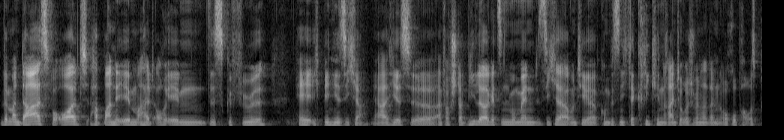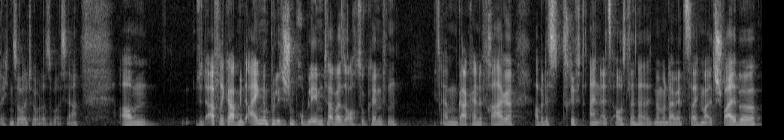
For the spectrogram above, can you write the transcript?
wenn man da ist vor Ort, hat man eben halt auch eben das Gefühl, hey, ich bin hier sicher. Ja, hier ist äh, einfach stabiler jetzt im Moment sicher und hier kommt jetzt nicht der Krieg hin, rein theoretisch, wenn er dann in Europa ausbrechen sollte oder sowas, ja. Ähm, Südafrika hat mit eigenen politischen Problemen teilweise auch zu kämpfen. Ähm, gar keine Frage, aber das trifft einen als Ausländer, wenn man da jetzt, sag ich mal, als Schwalbe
